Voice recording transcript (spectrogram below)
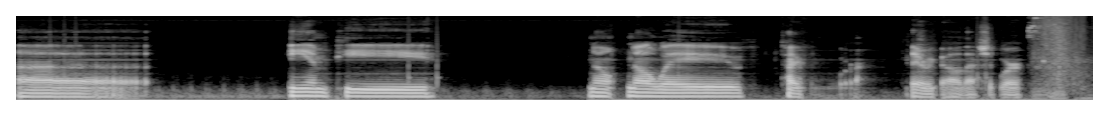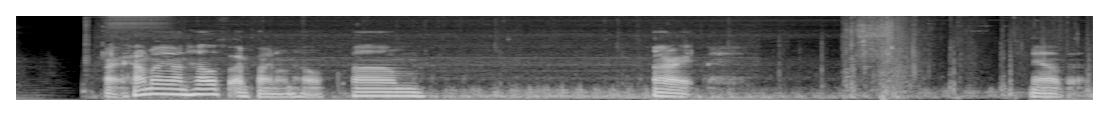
uh, EMP, no, null wave, Typhon lure. There we go. That should work. Alright, how am I on health? I'm fine on health. Um. Alright. Now then.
